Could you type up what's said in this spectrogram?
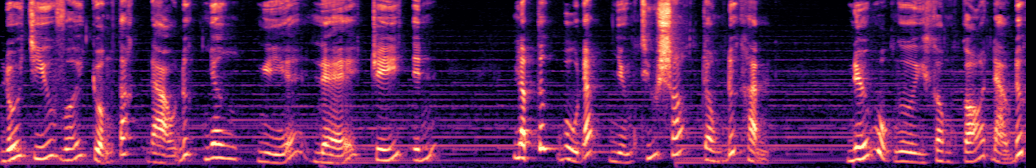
đối chiếu với chuẩn tắc đạo đức nhân, nghĩa, lễ, trí, tính, lập tức bù đắp những thiếu sót trong đức hạnh. Nếu một người không có đạo đức,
